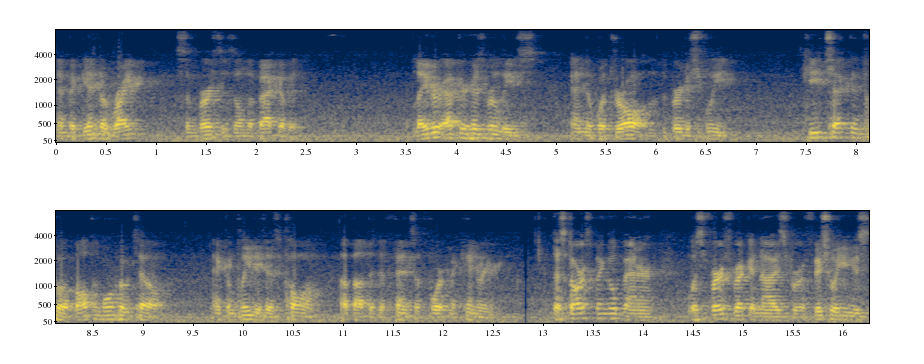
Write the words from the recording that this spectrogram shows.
and began to write some verses on the back of it. Later, after his release and the withdrawal of the British fleet, Key checked into a Baltimore hotel and completed his poem about the defense of Fort McHenry. The Star Spangled Banner was first recognized for official use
